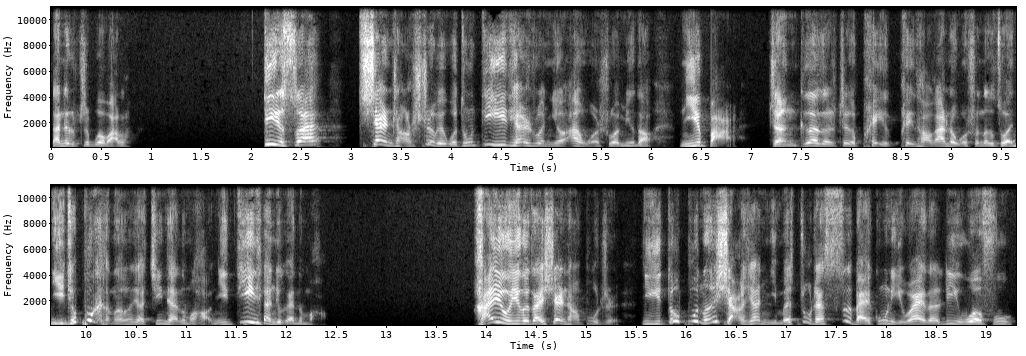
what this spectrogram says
咱这个直播完了。第三，现场设备，我从第一天说你要按我说，明道，你把。整个的这个配配套按照我说那个做，你就不可能像今天那么好。你第一天就该那么好。还有一个在现场布置，你都不能想象，你们住在四百公里外的利沃夫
